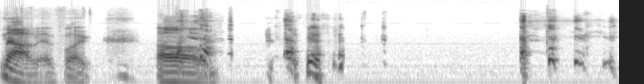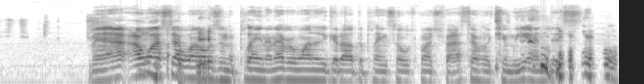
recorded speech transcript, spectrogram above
nah, man, fuck. Um, Man, I, I watched that when I was in the plane. I never wanted to get out the plane so much faster. I'm like, can we end this?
